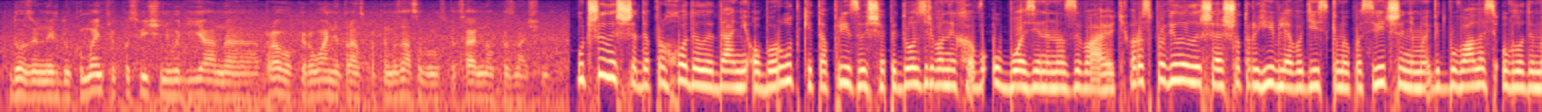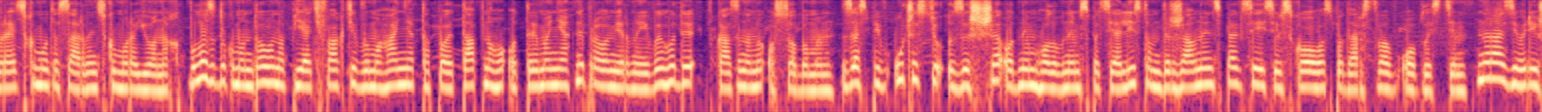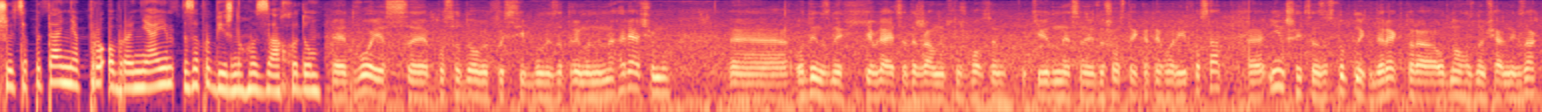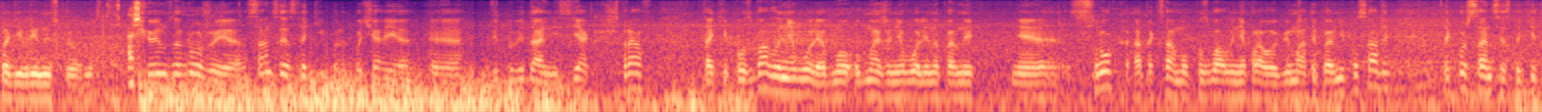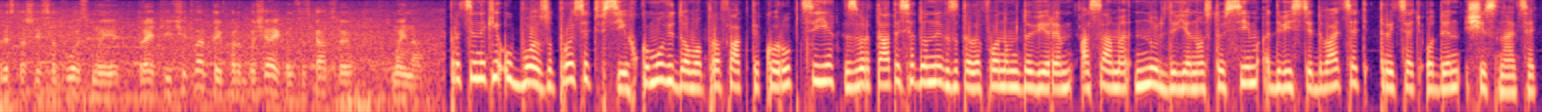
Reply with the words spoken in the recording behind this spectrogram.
дозвільних документів, посвідчень водія на право керування транспортними засобами спеціального призначення. Училище, де проходили дані оборудки та прізвища підозрюваних в убозі не називають. Розповіли лише, що торгівля водійськими посвідченнями відбувалась у Володимирецькому та Сарненському районах. Було задокументовано п'ять фактів вимагання та поетапного отримання неправомірної вигоди вказаними особами за співучастю з ще одним головним спеціалістом Державної інспекції сільського господарства в області. Наразі вирішується питання про обрання їм запобіжного заходу. Е, Двоє з е, посадових осіб були затримані на гарячому. Е, Один з них є державним службовцем, який віднесений до шостої категорії посад. Е, Інший це заступник директора одного з навчальних закладів Рівненської області. Що їм загрожує? Санкція статті передбачає е, відповідальність як штраф, так і позбавлення волі або обмеження волі на певний срок, а так само позбавлення права обіймати певні посади. Також санкція статті 368, 3 і 4 передбачає конфіскацію майна. Працівники УБОЗу просять всіх, кому відомо про факти корупції, звертатися до них за телефоном довіри, а саме 097 220 31 16.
